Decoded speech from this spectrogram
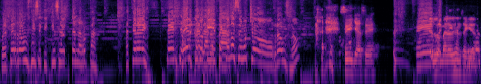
Por acá Rose dice que quién se va a quitar la ropa. Ah, caray. Fer, Fer, como que te conoce mucho Rose, ¿no? Sí, ya sé. Eh, Es lo porque- me lo dicen seguido.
